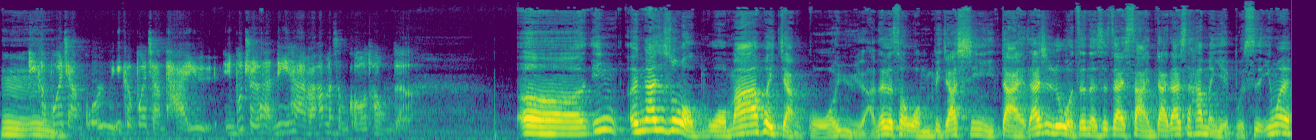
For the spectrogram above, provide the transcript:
嗯，一个不会讲国语，一个不会讲台语，你不觉得很厉害吗？他们怎么沟通的？呃，应应该是说我我妈会讲国语啦。那个时候我们比较新一代，但是如果真的是在上一代，但是他们也不是，因为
